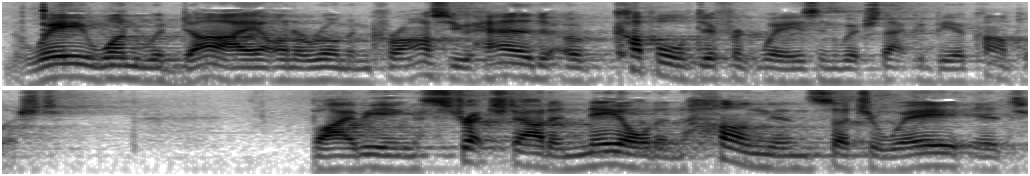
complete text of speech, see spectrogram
The way one would die on a Roman cross, you had a couple of different ways in which that could be accomplished. By being stretched out and nailed and hung in such a way, it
